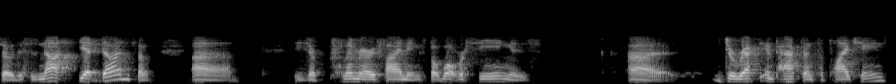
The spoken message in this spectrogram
So this is not yet done. So uh, these are preliminary findings, but what we're seeing is uh, direct impact on supply chains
